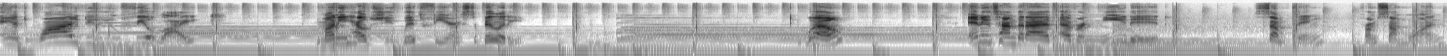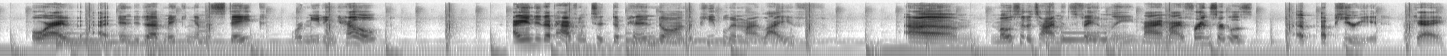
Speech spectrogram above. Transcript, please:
And why do you feel like money helps you with fear and stability? Well, anytime that I've ever needed something from someone, or I've ended up making a mistake or needing help, I ended up having to depend on the people in my life. Um, most of the time, it's family. My my friend circle is a, a period. Okay.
